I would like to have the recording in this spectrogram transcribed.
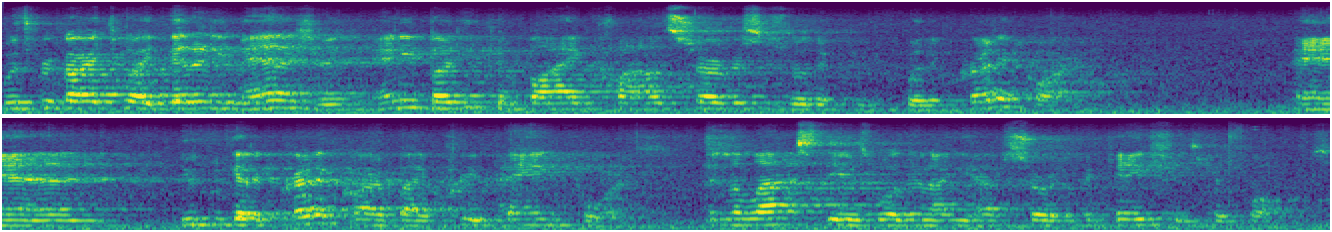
With regard to identity management, anybody can buy cloud services with a, with a credit card. And you can get a credit card by prepaying for it. And the last is whether or not you have certifications for folks.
